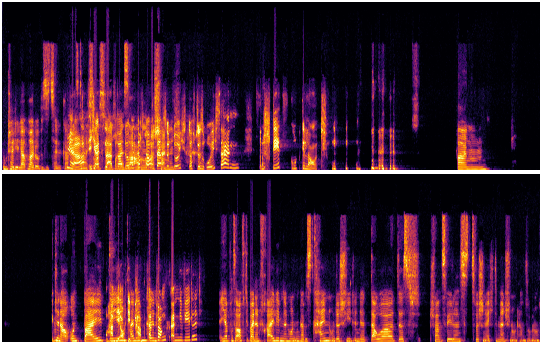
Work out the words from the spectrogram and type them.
unter die Labrador-Besitzer gegangen. Ja, ich als das ja Labrador sagen, doch, doch, darfst du durch, darfst das ruhig sagen. Bin stets gut gelaunt. ähm, genau, und bei Haben die den auch die Pappkartons angewedelt? Ja, pass auf, die, bei den freilebenden Hunden gab es keinen Unterschied in der Dauer des Schwanzwedelns zwischen echten Menschen und Han Solo.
